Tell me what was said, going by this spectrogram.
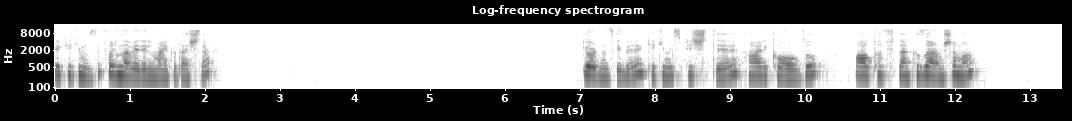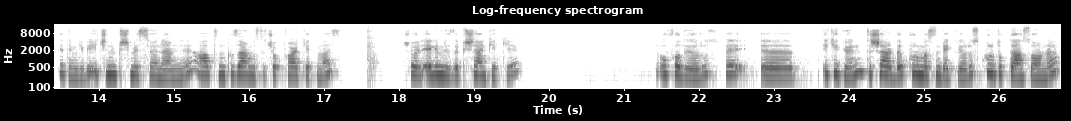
Ve kekimizi fırına verelim arkadaşlar. Gördüğünüz gibi kekimiz pişti. Harika oldu. Altı hafiften kızarmış ama dediğim gibi içinin pişmesi önemli. Altının kızarması çok fark etmez. Şöyle elimizde pişen keki ufalıyoruz ve e, iki gün dışarıda kurumasını bekliyoruz. Kuruduktan sonra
